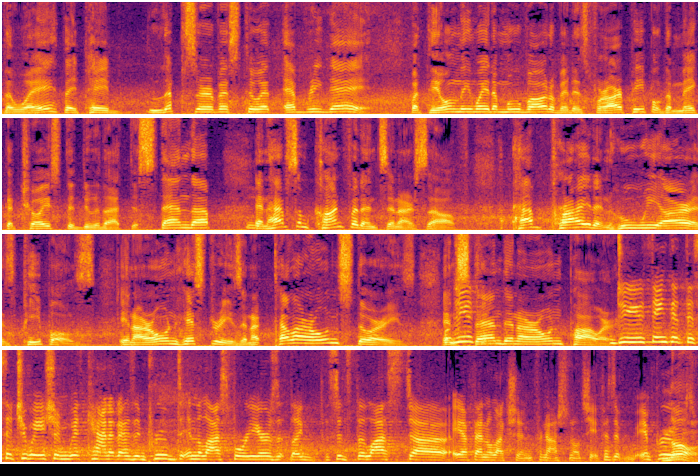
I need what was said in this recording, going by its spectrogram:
the way. They pay lip service to it every day. But the only way to move out of it is for our people to make a choice to do that, to stand up mm. and have some confidence in ourselves, have pride in who we are as peoples, in our own histories, and tell our own stories, and well, stand in our own power. Do you think that the situation with Canada has improved in the last four years, like since the last uh, AFN election for national chief? Has it improved? No.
